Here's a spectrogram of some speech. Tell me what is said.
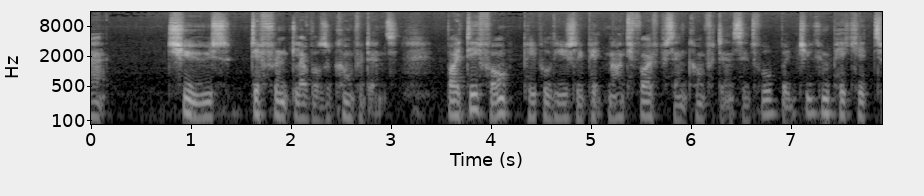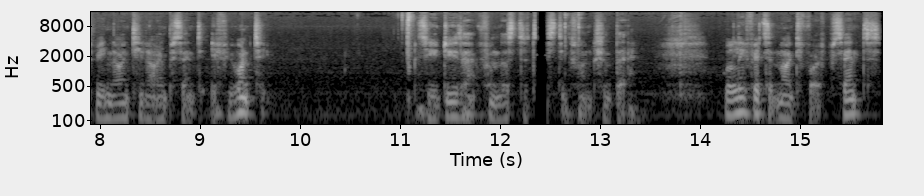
uh, choose different levels of confidence. By default, people usually pick 95% confidence interval, but you can pick it to be 99% if you want to. So you do that from the statistics function there. We'll leave it at 95% and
